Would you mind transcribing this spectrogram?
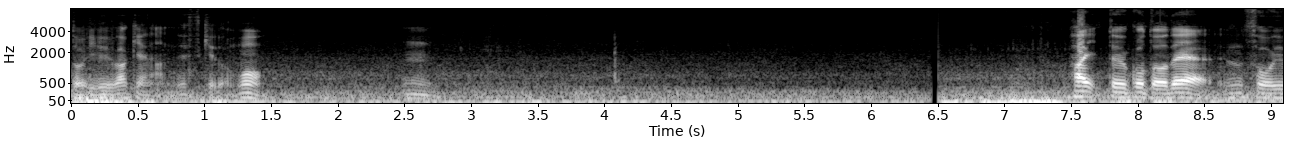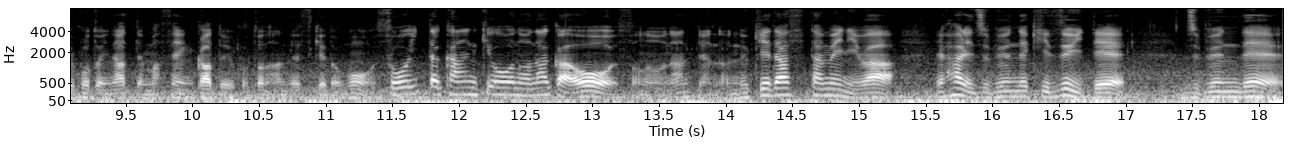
というわけなんですけども。うん。はいということでそういうことになってませんかということなんですけども。そういった環境の中をその何て言うんだ抜け出すためにはやはり自分で気づいて自分で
